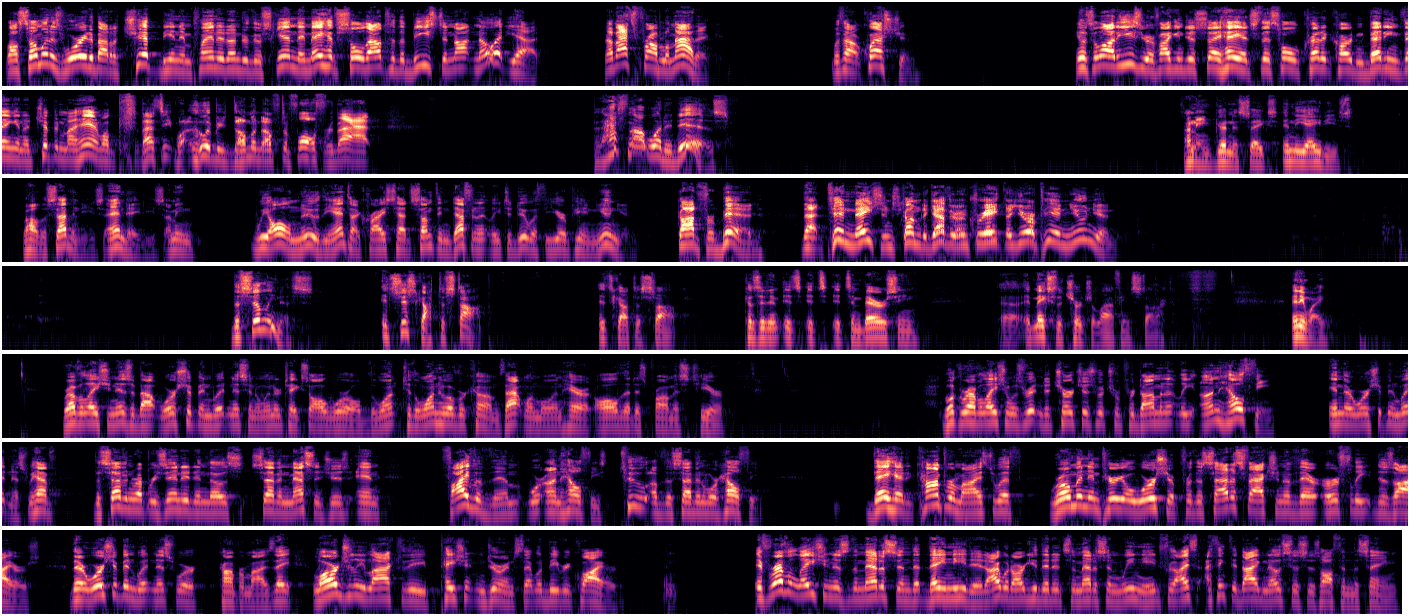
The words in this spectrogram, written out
While someone is worried about a chip being implanted under their skin, they may have sold out to the beast and not know it yet. Now, that's problematic, without question. You know, it's a lot easier if I can just say, hey, it's this whole credit card and betting thing and a chip in my hand. Well, that's, who would be dumb enough to fall for that? But that's not what it is. I mean, goodness sakes, in the 80s, well, the 70s and 80s. I mean, we all knew the Antichrist had something definitely to do with the European Union. God forbid that 10 nations come together and create the European Union. The silliness. It's just got to stop. It's got to stop. Because it, it's, it's, it's embarrassing. Uh, it makes the church a laughing stock. anyway, Revelation is about worship and witness in a winner takes all world. The one, to the one who overcomes, that one will inherit all that is promised here. Book of Revelation was written to churches which were predominantly unhealthy in their worship and witness. We have the seven represented in those seven messages, and five of them were unhealthy. Two of the seven were healthy. They had compromised with Roman imperial worship for the satisfaction of their earthly desires. Their worship and witness were compromised. They largely lacked the patient endurance that would be required. If revelation is the medicine that they needed, I would argue that it's the medicine we need. For I, I think the diagnosis is often the same.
